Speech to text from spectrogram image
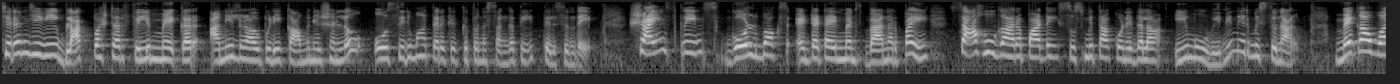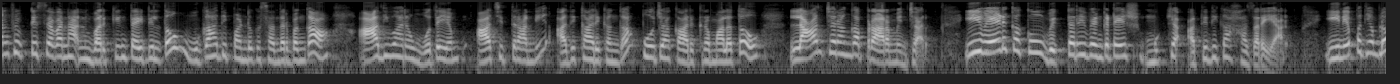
Chiranjeevi blockbuster film maker Anil Ravipudi కాంబినేషన్లో ఓ సినిమా తెరకెక్కుతున్న సంగతి తెలిసిందే. Shine screens gold box entertainments బ్యానర్పై సాహు గారపాటి సుస్మిత కొణిదల ఈ మూవీని నిర్మిస్తున్నారు. Mega one fifty seven and working టైటిల్తో ఉగాది పండుగ సందర్భంగా ఆదివారం ఉదయం ఆ చిత్రాన్ని అధికారికంగా పూజా కార్యక్రమాలతో లాంఛనంగా ప్రారంభించారు. ఈ వేడుకకు విక్టరీ వెంకటేష్ ముఖ్య అతిథిగా హాజరయ్యారు. ఈ నేపథ్యంలో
